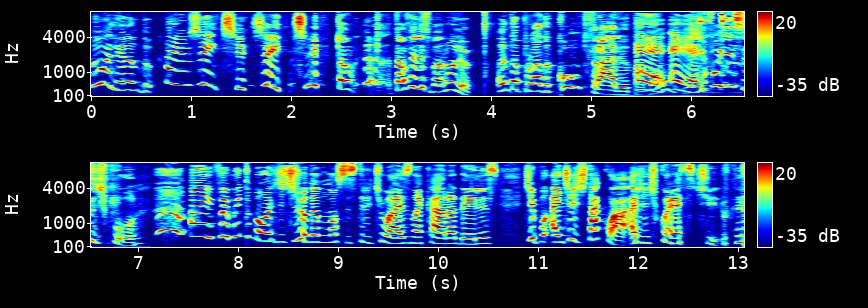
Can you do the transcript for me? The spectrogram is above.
parado olhando. Aí eu, gente, gente. Tá, tá, tá ouvindo esse barulho? Anda pro lado contrário, tá É, bom? é. E aí foi isso, tipo. Ai, foi muito bom a gente jogando nosso Streetwise na cara deles. Tipo, a gente é de a gente conhece tiro.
